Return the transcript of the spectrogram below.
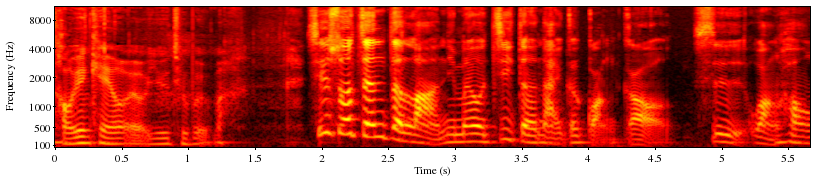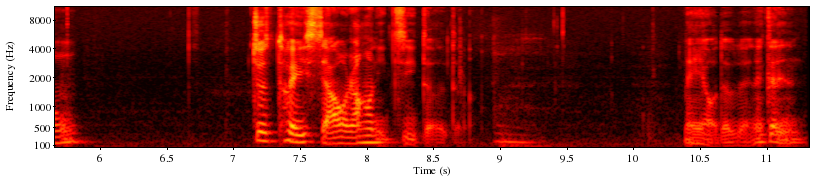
讨厌 KOL、YouTuber 吗？其实说真的啦，你们有记得哪个广告是网红就推销，然后你记得的？嗯没有，对不对？那个人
